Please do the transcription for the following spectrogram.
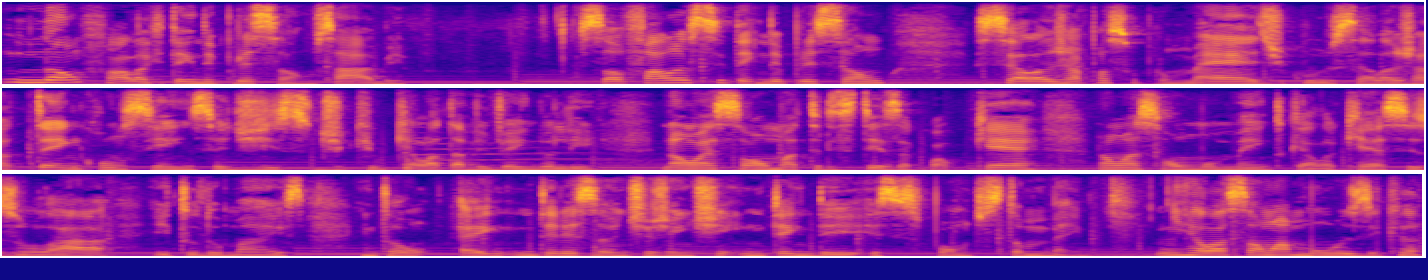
não fala que tem depressão, sabe? Só fala se tem depressão se ela já passou para um médico, se ela já tem consciência disso, de que o que ela tá vivendo ali não é só uma tristeza qualquer, não é só um momento que ela quer se isolar e tudo mais. Então é interessante a gente entender esses pontos também. Em relação à música,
